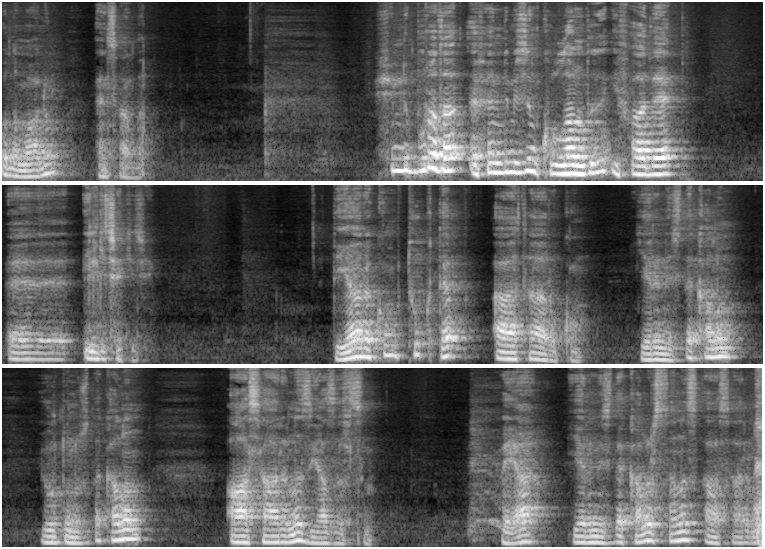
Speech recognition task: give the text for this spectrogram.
O da malum Ensar'dan. Şimdi burada Efendimizin kullandığı ifade e, ilgi çekici. Diyarakum tukteb atarukum. Yerinizde kalın, yurdunuzda kalın, asarınız yazılsın. Veya yerinizde kalırsanız asarınız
